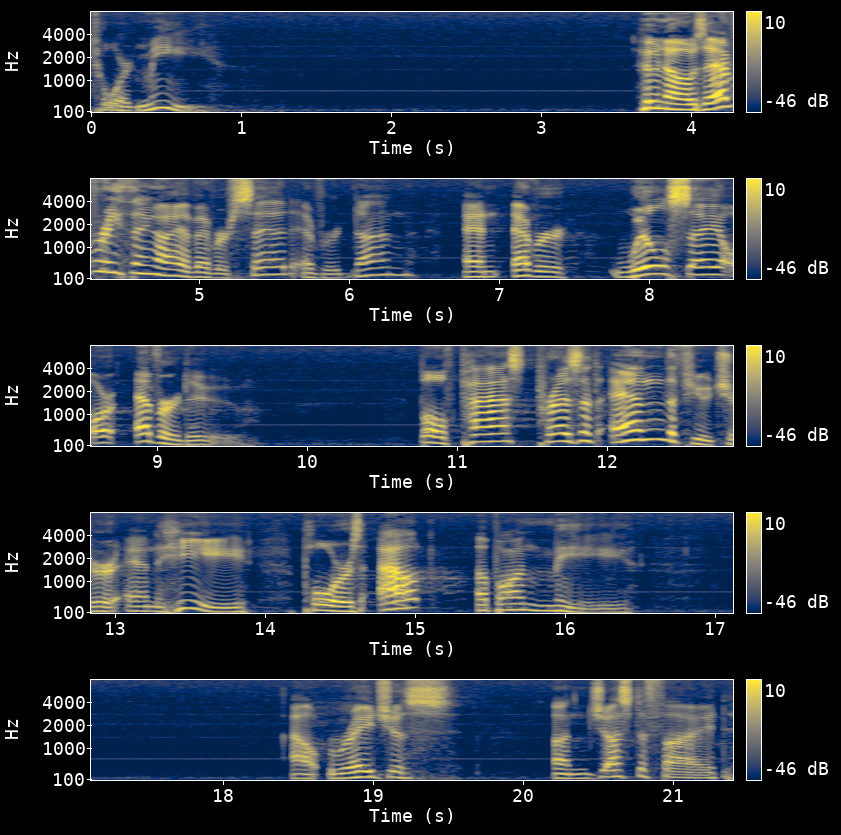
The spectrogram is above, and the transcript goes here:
toward me, who knows everything I have ever said, ever done, and ever will say or ever do, both past, present, and the future, and He pours out upon me outrageous, unjustified,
